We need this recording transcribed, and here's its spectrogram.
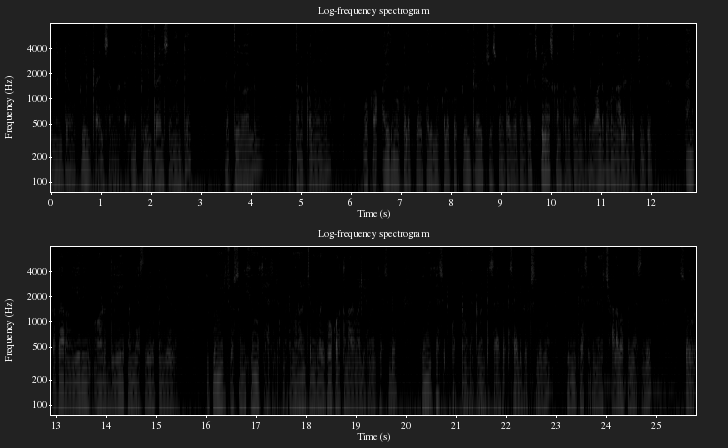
ఇదంతా ఏంటంటే ఫీల్డ్ ట్రయల్స్ అనమాట ఈ ఫీల్డ్ ట్రయల్స్ ఏంటంటే ప్రతి వాళ్ళు తన పొలంలో ఒక ఐదు మొక్కలకు పది మొక్కలకు ఫీల్డ్ ట్రయల్స్ చేసుకుంటూ పోతుంటే ఎక్స్పీరియన్స్ కనపడుతూ ఉంటుంది. వాళ్ళకు ఒక నాలెడ్జ్ వచ్చింది. దాని ప్రకారం ఏది వాడుద్ది ఏది పని చేస్తుంది ఏది పని చేయదు. ఇప్పుడు మీరు చూస్తుంది హ్యూమిక్ యాసిడ్ అనమాట మన వాళ్ళు జనరల్గా ఎక్కువ కొడుతున్నారు మధ్య హ్యూమిక్ యాసిడ్ హ్యూమిక్ యాసిడ్ కొట్టడం ఎటువంటి సైడ్ సైడ్ ఎఫెక్ట్స్ లేవు హ్యూమిక్ యాసిడ్ అనేది చాలా బాగా పనిచేస్తుంది. సో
